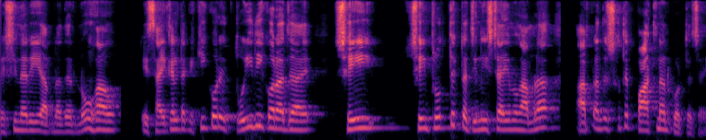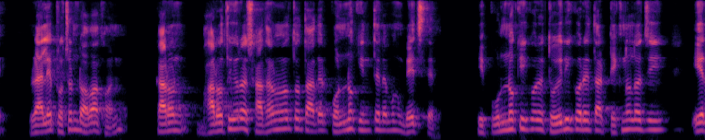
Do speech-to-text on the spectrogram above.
মেশিনারি, আপনাদের নো হাউ এই সাইকেলটাকে কি করে তৈরি করা যায়, সেই সেই প্রত্যেকটা জিনিস চাই এবং আমরা আপনাদের সাথে পার্টনার করতে চাই। র্যালে প্রচণ্ড অবাক হন, কারণ ভারতীয়রা সাধারণত তাদের পণ্য কিনতেন এবং বেচতেন। এই পণ্য কী করে তৈরি করে তার টেকনোলজি এর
